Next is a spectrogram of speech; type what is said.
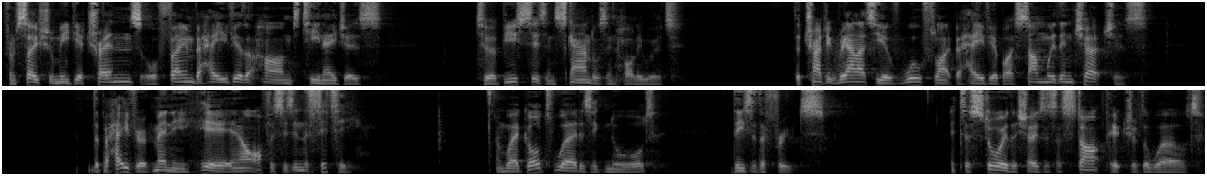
From social media trends or phone behavior that harms teenagers to abuses and scandals in Hollywood, the tragic reality of wolf like behavior by some within churches, the behavior of many here in our offices in the city. And where God's word is ignored, these are the fruits. It's a story that shows us a stark picture of the world.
